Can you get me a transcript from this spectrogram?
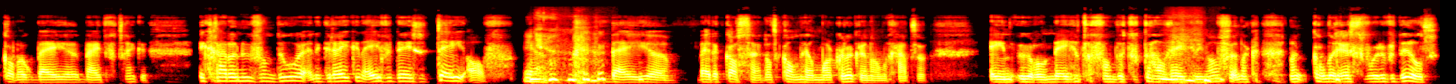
kan ook bij, uh, bij het vertrekken. Ik ga er nu vandoor en ik reken even deze thee af. Ja. bij, bij de kassa. Dat kan heel makkelijk. En dan gaat er 1,90 euro van de totaalrekening af. En dan, dan kan de rest worden verdeeld.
